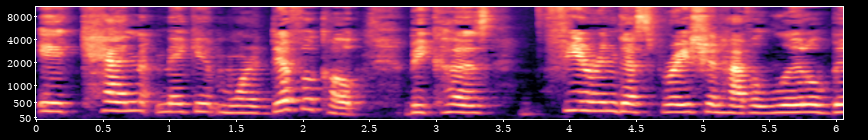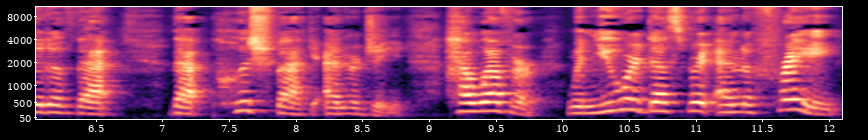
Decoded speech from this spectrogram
it can make it more difficult because fear and desperation have a little bit of that that pushback energy. However, when you are desperate and afraid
